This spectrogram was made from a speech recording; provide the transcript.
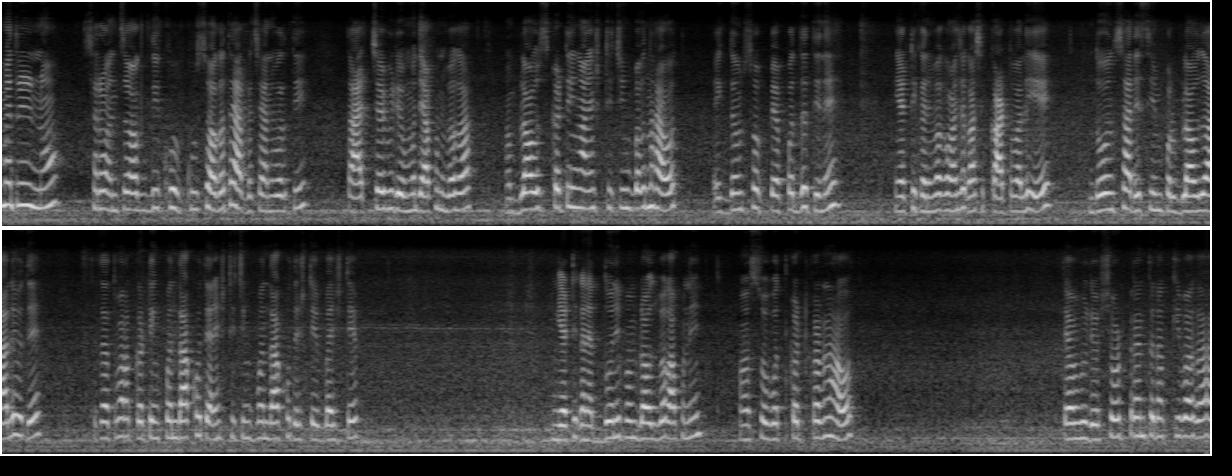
मैत्रिणींनो सर्वांचं अगदी खूप खूप स्वागत आहे आपल्या चॅनलवरती तर आजच्या व्हिडिओमध्ये आपण बघा ब्लाऊज कटिंग आणि स्टिचिंग बघणार आहोत. एकदम सोप्या पद्धतीने. या ठिकाणी बघा माझ्या असे काटवाली आहे. दोन साधे सिंपल ब्लाऊज आले होते. त्याच्यात तुम्हाला कटिंग पण दाखवते आणि स्टिचिंग पण दाखवते स्टेप बाय स्टेप या ठिकाणी दोन्ही पण ब्लाऊज बघा आपण सोबत कट करणार आहोत. त्या व्हिडिओ शेवटपर्यंत नक्की बघा.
